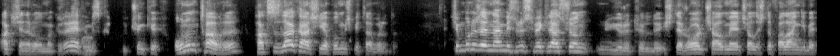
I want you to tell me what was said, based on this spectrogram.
Akşener olmak üzere hepimiz kırıldık. Çünkü onun tavrı haksızlığa karşı yapılmış bir tavırdı. Şimdi bunun üzerinden bir sürü spekülasyon yürütüldü. İşte rol çalmaya çalıştı falan gibi.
